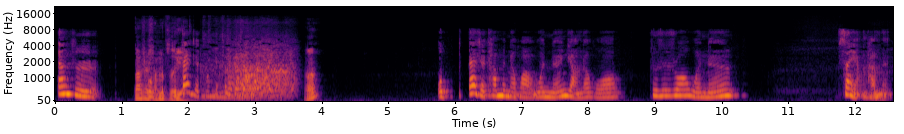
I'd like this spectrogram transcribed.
但是那是什么职业？我带着他们，嗯，我不带着他们的话，我能养得活，就是说我能赡养他们，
